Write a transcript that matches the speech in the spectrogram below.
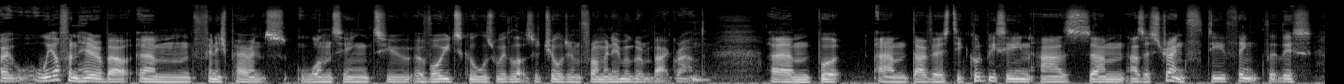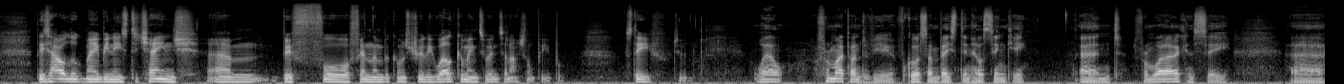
We often hear about um, Finnish parents wanting to avoid schools with lots of children from an immigrant background, um, but um, diversity could be seen as um, as a strength. Do you think that this this outlook maybe needs to change um, before Finland becomes truly welcoming to international people? Steve, Well, from my point of view, of course, I'm based in Helsinki, and from what I can see, uh,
